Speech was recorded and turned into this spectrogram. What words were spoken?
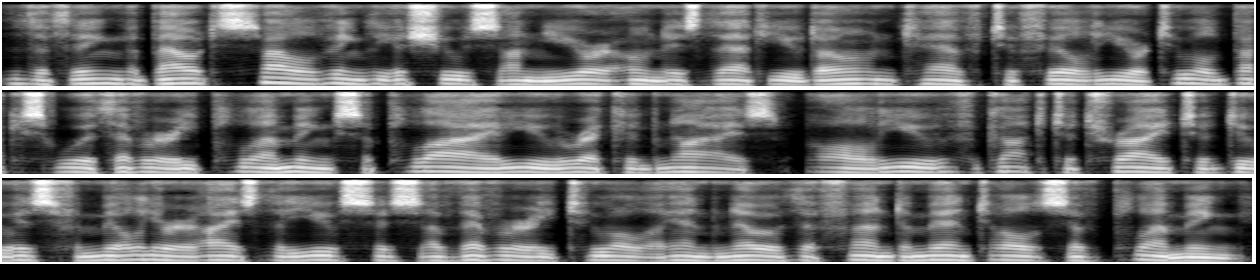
The thing about solving the issues on your own is that you don't have to fill your toolbox with every plumbing supply you recognize. All you've got to try to do is familiarize the uses of every tool and know the fundamentals of plumbing.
